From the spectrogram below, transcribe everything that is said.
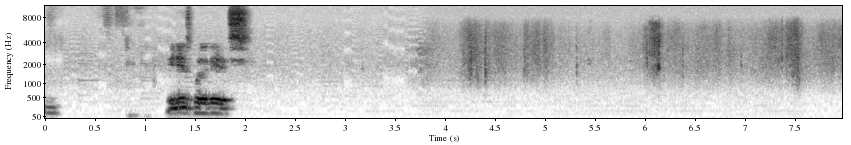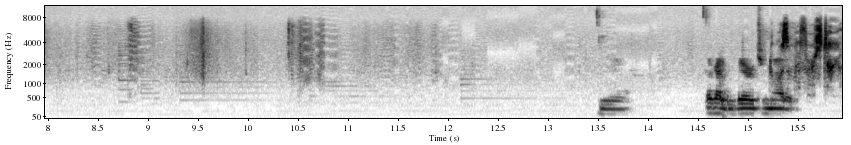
Mm. It is what it is. Yeah. That gotta be very traumatic. my first time.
